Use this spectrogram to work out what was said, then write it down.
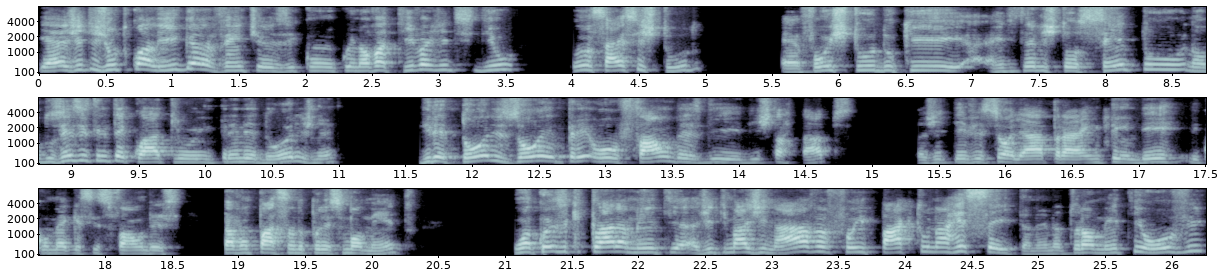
E aí a gente, junto com a Liga Ventures e com, com Inovativa, a gente decidiu lançar esse estudo. É, foi um estudo que a gente entrevistou cento, não, 234 empreendedores, né? diretores ou, ou founders de, de startups. A gente teve esse olhar para entender de como é que esses founders estavam passando por esse momento. Uma coisa que claramente a gente imaginava foi o impacto na receita. Né? Naturalmente, houve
